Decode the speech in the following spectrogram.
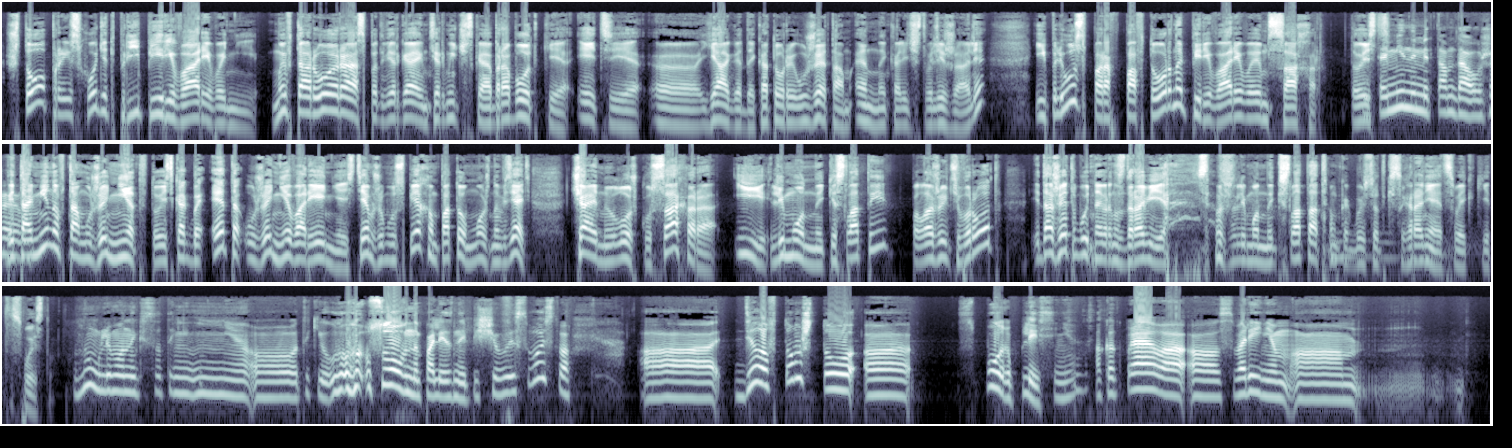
Что происходит при переваривании? Мы второй раз подвергаем термической обработке эти э, ягоды, которые уже там энное количество лежали, и плюс повторно перевариваем сахар. То есть витаминами там, да, уже... Витаминов там уже нет. То есть, как бы это уже не варенье. С тем же успехом потом можно взять чайную ложку сахара и лимонной кислоты, положить в рот, и даже это будет, наверное, здоровее, потому что лимонная кислота там как бы все-таки сохраняет свои какие-то свойства. Ну, лимонная кислота не, не э, такие условно полезные пищевые свойства. А, дело в том, что э, споры плесени, а как правило а, с вареньем а,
